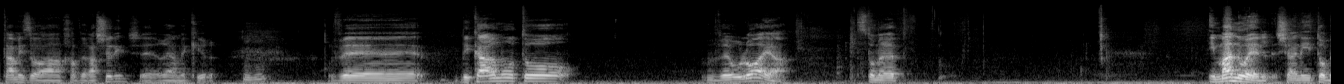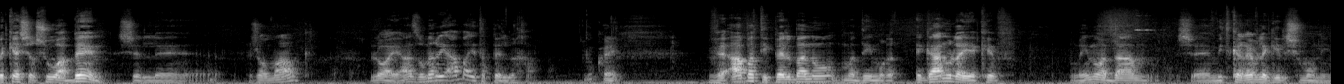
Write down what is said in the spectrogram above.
תמי זו החברה שלי, שרע מכיר, וביקרנו אותו, והוא לא היה. זאת אומרת, עמנואל, שאני איתו בקשר, שהוא הבן של אה, ז'ון מרק, לא היה, אז הוא אומר לי, אבא יטפל בך. אוקיי. ואבא טיפל בנו מדהים. הגענו ליקב, ראינו אדם שמתקרב לגיל 80.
